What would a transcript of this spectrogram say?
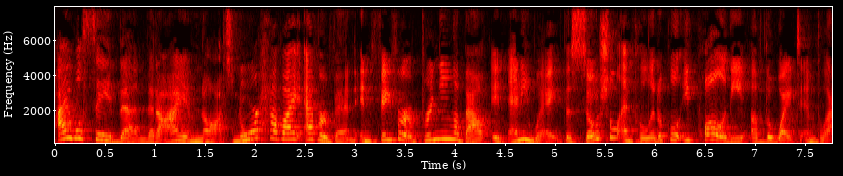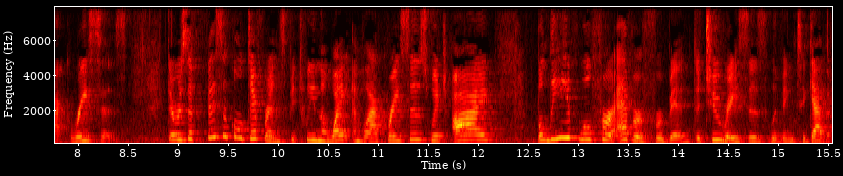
I will say then that I am not, nor have I ever been, in favor of bringing about in any way the social and political equality of the white and black races. There is a physical difference between the white and black races which I believe will forever forbid the two races living together.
